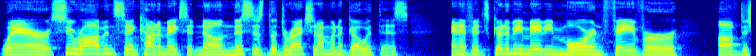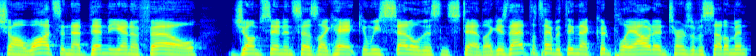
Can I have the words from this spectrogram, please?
where Sue Robinson kind of makes it known this is the direction I'm going to go with this, and if it's going to be maybe more in favor of Deshaun Watson, that then the NFL jumps in and says like, "Hey, can we settle this instead?" Like, is that the type of thing that could play out in terms of a settlement?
